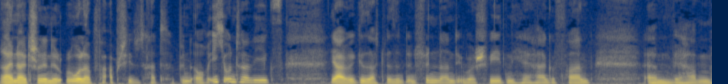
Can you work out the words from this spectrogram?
Reinhard schon in den Urlaub verabschiedet hat, bin auch ich unterwegs. Ja, wie gesagt, wir sind in Finnland über Schweden hierher gefahren. Ähm, wir haben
